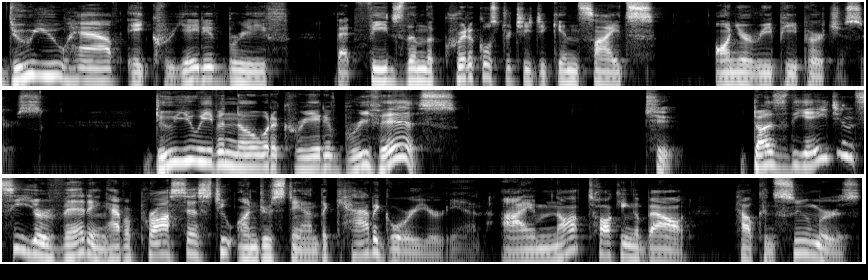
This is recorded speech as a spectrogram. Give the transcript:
do you have a creative brief that feeds them the critical strategic insights on your repeat purchasers? Do you even know what a creative brief is? Two, does the agency you're vetting have a process to understand the category you're in? I'm not talking about how consumers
